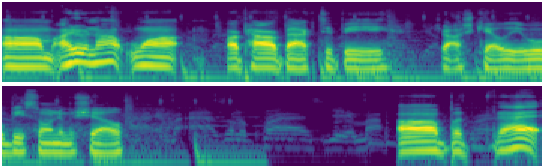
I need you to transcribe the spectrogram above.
Um, I do not want our power back to be Josh Kelley. It will be Sony Michel. Uh, but that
